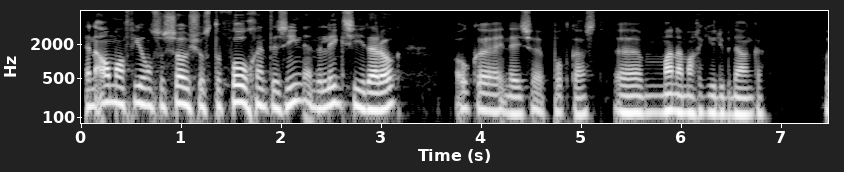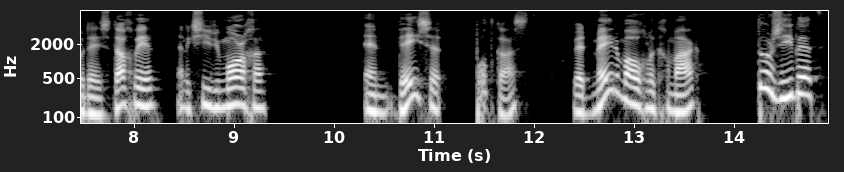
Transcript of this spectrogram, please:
En allemaal via onze socials te volgen en te zien. En de link zie je daar ook. Ook eh, in deze podcast. Eh Manna mag ik jullie bedanken voor deze dag weer. En ik zie jullie morgen. En deze podcast werd mede mogelijk gemaakt door Zibet.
